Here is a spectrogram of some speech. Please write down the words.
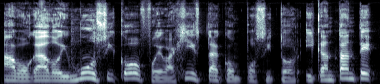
Abogado y músico, fue bajista, compositor y cantante,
